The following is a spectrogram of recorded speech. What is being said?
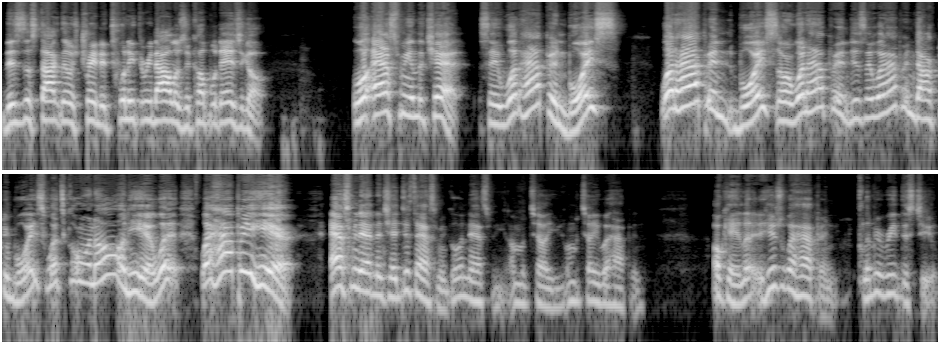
This is a stock that was traded $23 a couple days ago. Well, ask me in the chat. Say, what happened, boys? What happened, Boyce? Or what happened? Just say, what happened, Dr. Boyce? What's going on here? What what happened here? Ask me that in the chat. Just ask me. Go ahead and ask me. I'm gonna tell you. I'm gonna tell you what happened. Okay, let, here's what happened. Let me read this to you.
